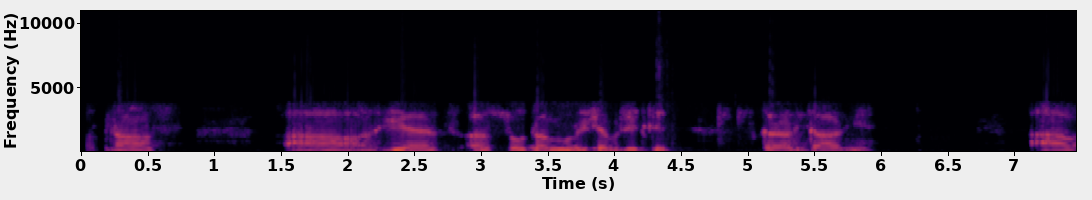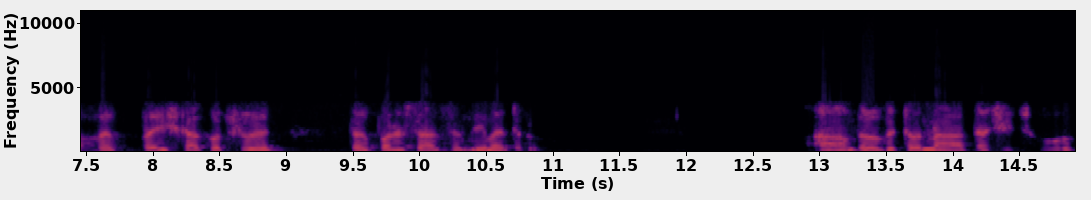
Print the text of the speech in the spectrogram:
15 a, je, a jsou tam žebříky v kralikárně. A ve, výška kocu je tak 50 cm. A bylo by to na dačičku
